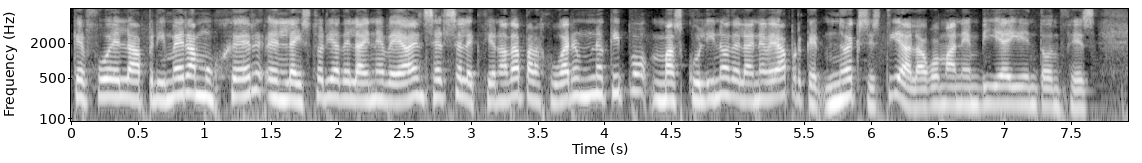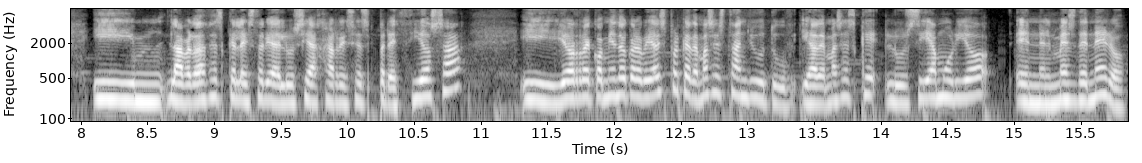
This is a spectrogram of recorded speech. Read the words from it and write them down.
que fue la primera mujer en la historia de la NBA en ser seleccionada para jugar en un equipo masculino de la NBA porque no existía la Woman NBA entonces. Y mm, la verdad es que la historia de Lucia Harris es preciosa y yo os recomiendo que lo veáis porque además está en YouTube. Y además es que Lucia murió en el mes de enero.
